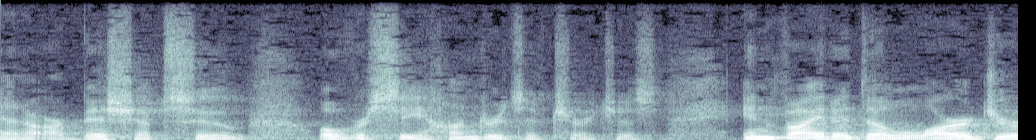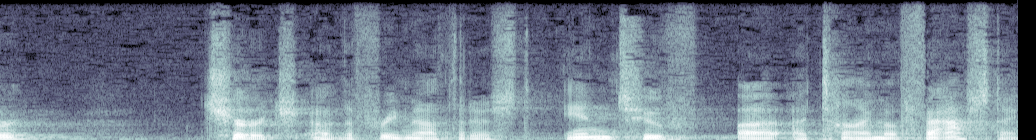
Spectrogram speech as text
and our bishops who oversee hundreds of churches, invited the larger church of the Free Methodist into a, a time of fasting.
